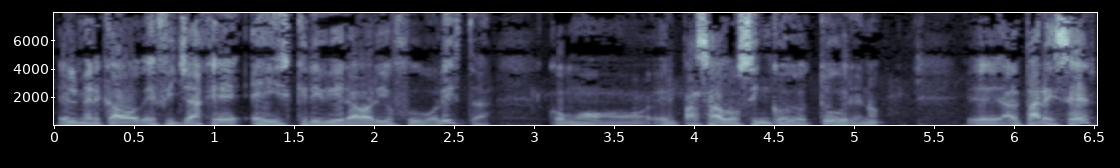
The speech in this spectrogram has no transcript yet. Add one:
el mercado de fichaje e inscribir a varios futbolistas, como el pasado 5 de octubre, ¿no? Eh, al parecer,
